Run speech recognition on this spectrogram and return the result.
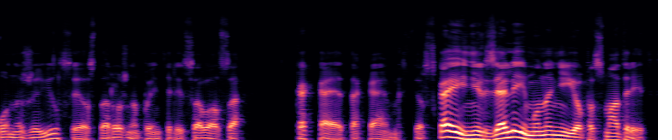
Он оживился и осторожно поинтересовался, какая такая мастерская, и нельзя ли ему на нее посмотреть.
